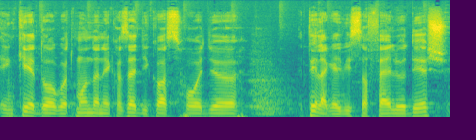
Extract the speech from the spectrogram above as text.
én két dolgot mondanék, az egyik az, hogy tényleg egy visszafejlődés,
